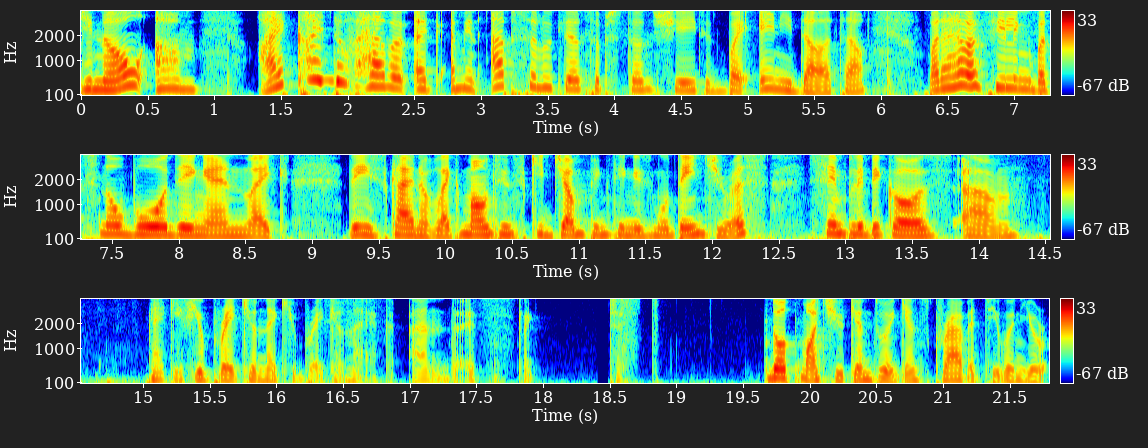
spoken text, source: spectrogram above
you know, um, I kind of have a, like, I mean, absolutely unsubstantiated by any data, but I have a feeling about snowboarding and like this kind of like mountain ski jumping thing is more dangerous simply because, um, like if you break your neck, you break your neck, and it's like just not much you can do against gravity when you're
